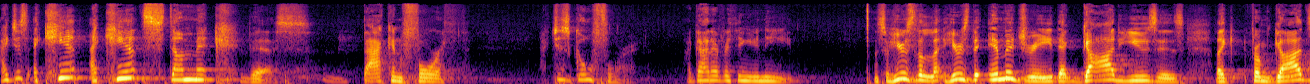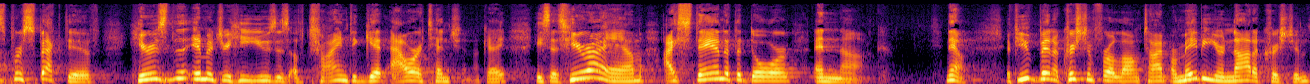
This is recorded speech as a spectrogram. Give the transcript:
I just, I can't, I can't stomach this back and forth. I just go for it. I got everything you need. And so here's the, here's the imagery that God uses, like from God's perspective, here's the imagery he uses of trying to get our attention, okay? He says, Here I am, I stand at the door and knock. Now, if you've been a Christian for a long time, or maybe you're not a Christian,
